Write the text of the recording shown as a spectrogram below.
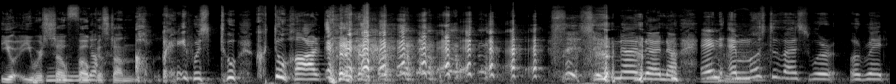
You, you were so No. focused on. Oh, it was too too hard. no, no, no. And and most of us were already,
